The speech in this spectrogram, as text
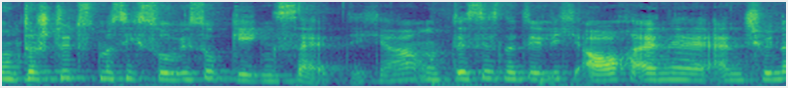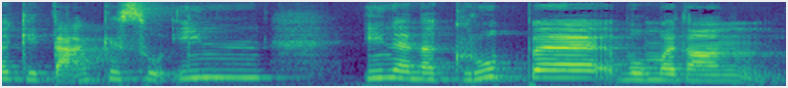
unterstützt man sich sowieso gegenseitig. Ja? Und das ist natürlich auch eine, ein schöner Gedanke, so in, in einer Gruppe, wo man dann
